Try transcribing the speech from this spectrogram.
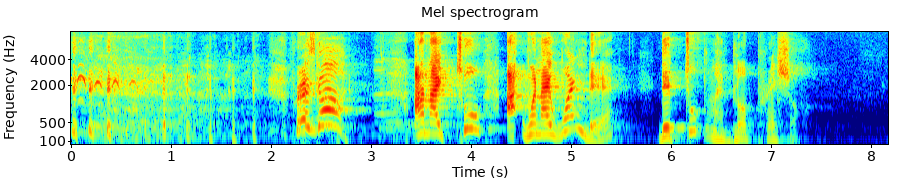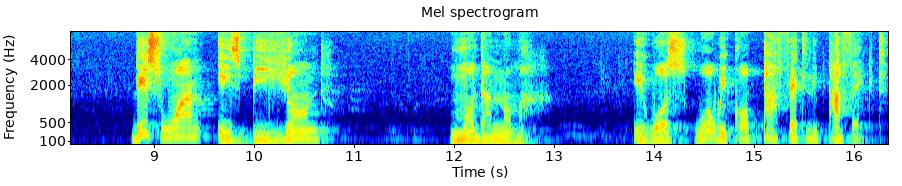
Praise God. And I took, when I went there, they took my blood pressure. This one is beyond more than normal. It was what we call perfectly perfect.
